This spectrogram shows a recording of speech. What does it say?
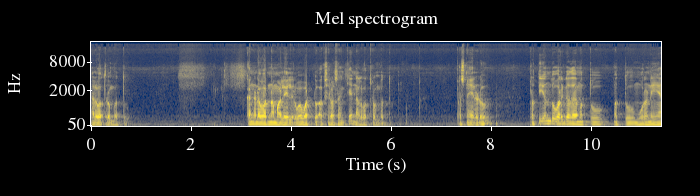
ನಲವತ್ತೊಂಬತ್ತು. ಕನ್ನಡ ವರ್ಣಮಾಲೆಯಲ್ಲಿರುವ ಒಟ್ಟು ಅಕ್ಷರಗಳ ಸಂಖ್ಯೆ ನಲವತ್ತೊಂಬತ್ತು. ಪ್ರಶ್ನೆ ಎರಡು, ಪ್ರತಿಯೊಂದು ವರ್ಗದ ಮತ್ತು ಮತ್ತು ಮೂರನೆಯ,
